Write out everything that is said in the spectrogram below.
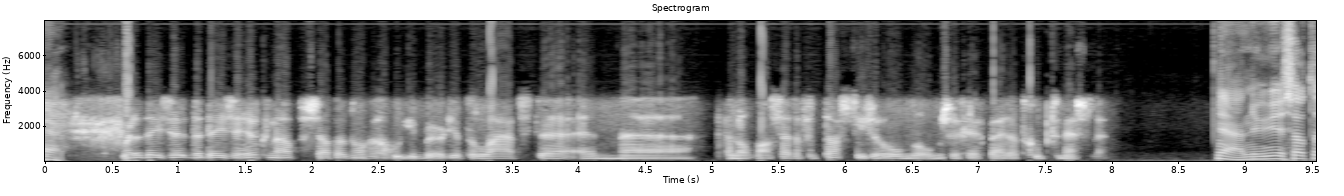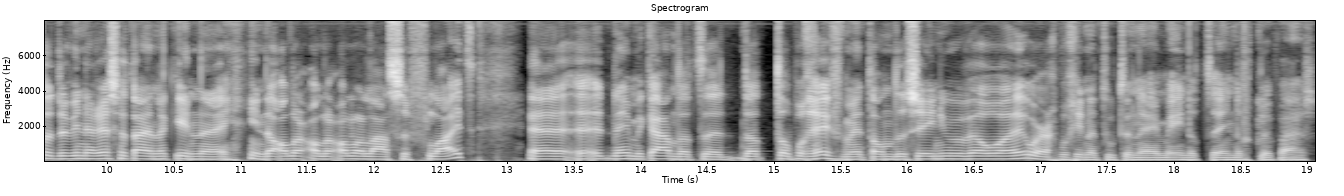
ja. Maar dat deze, dat deze heel knap. Had ook nog een goede birdie op de laatste. En, uh, en nogmaals, ze had een fantastische ronde om zich echt bij dat groep te nestelen. Ja, nu zat de winnares uiteindelijk in, uh, in de aller, aller, allerlaatste flight. Uh, neem ik aan dat, dat op een gegeven moment dan de zenuwen wel heel erg beginnen toe te nemen in dat, in dat clubhuis.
